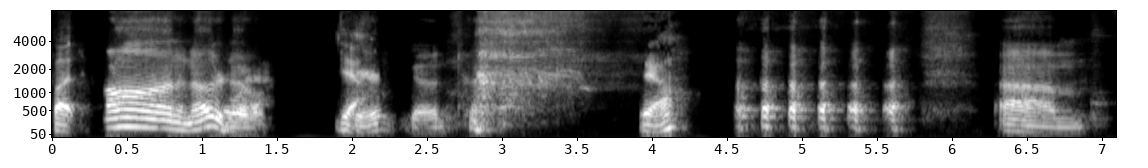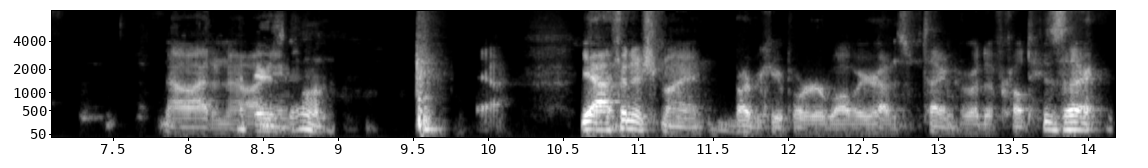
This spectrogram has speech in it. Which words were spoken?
But on another note, yeah, beer's good. yeah, um, no, I don't know. I mean. Yeah, I finished my barbecue porter while we were having some technical difficulties there.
